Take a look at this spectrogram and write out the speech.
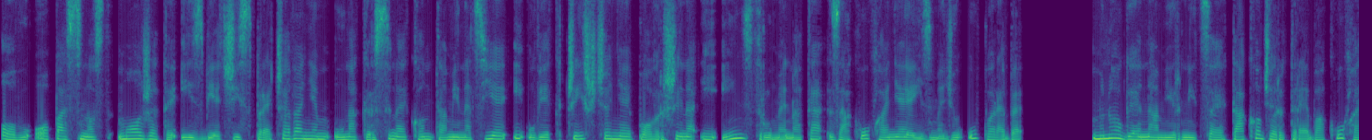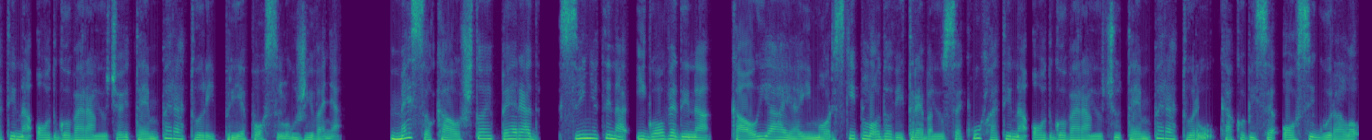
Ovu opasnost možete izbjeći sprečavanjem unakrsne kontaminacije i uvijek čišćenje površina i instrumenata za kuhanje između uporabe. Mnoge namirnice također treba kuhati na odgovarajućoj temperaturi prije posluživanja. Meso kao što je perad, svinjetina i govedina, kao jaja i morski plodovi trebaju se kuhati na odgovarajuću temperaturu kako bi se osiguralo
